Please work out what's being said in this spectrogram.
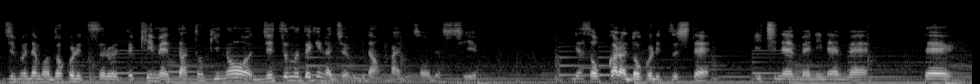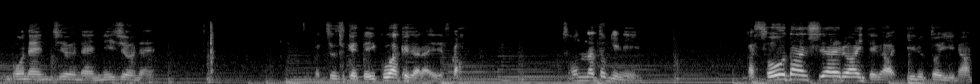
自分でも独立するって決めた時の実務的な準備段階もそうですし、で、そこから独立して、1年目、2年目、で、5年、10年、20年、続けていくわけじゃないですか。そんな時に、相談し合える相手がいるといいなっ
